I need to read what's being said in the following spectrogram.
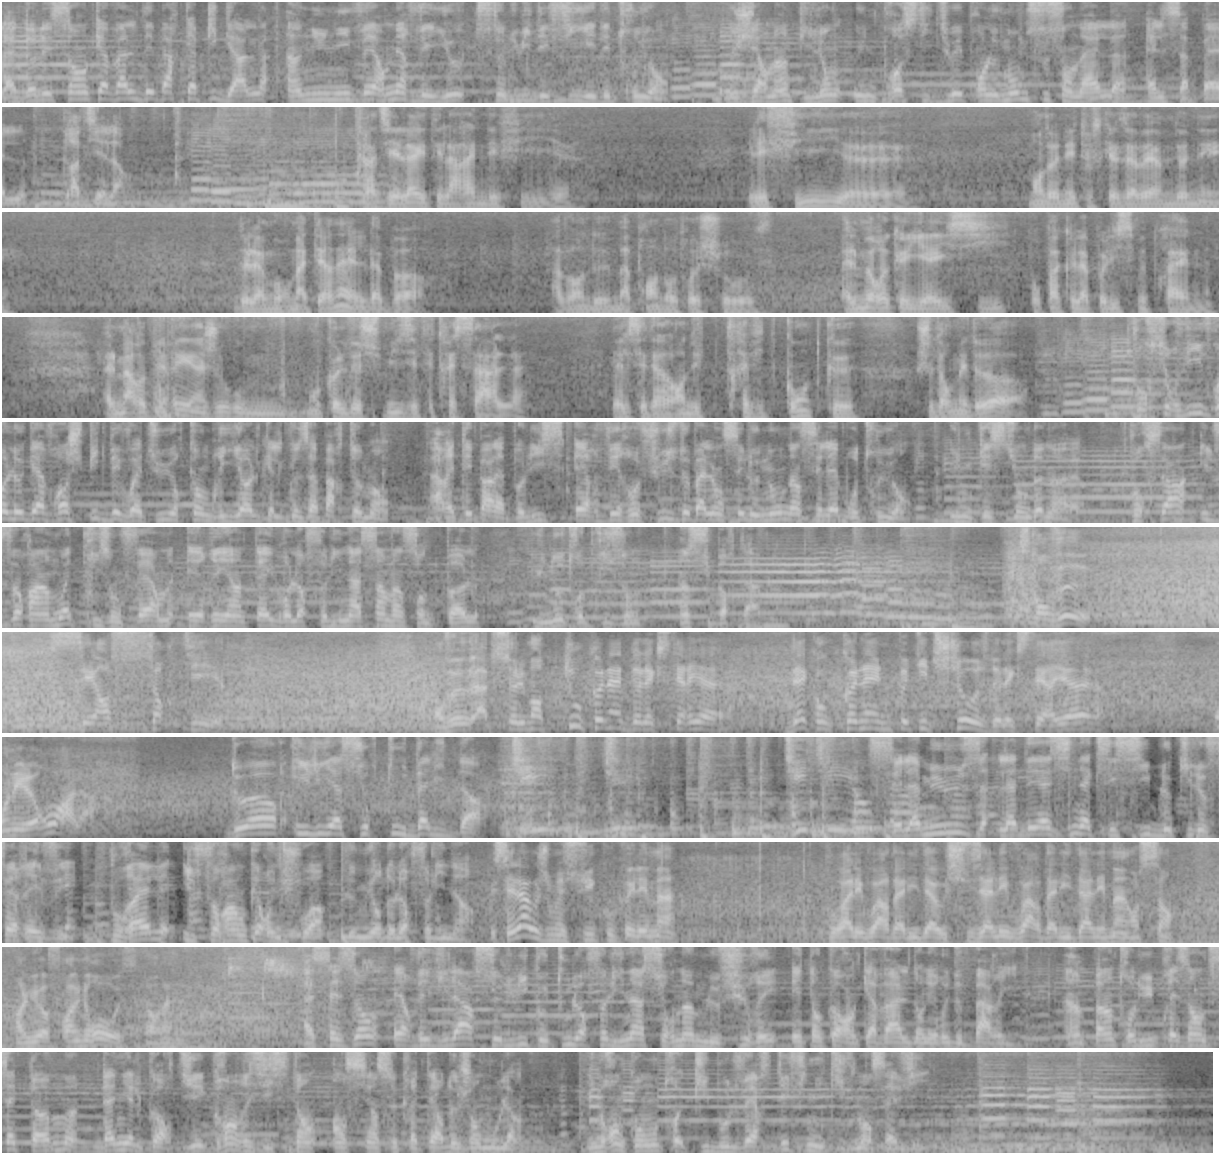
L'adolescent cavale débarque à Pigalle, un univers merveilleux, celui des filles et des truands. Rue Germain Pilon, une prostituée prend le môme sous son aile, elle s'appelle Graziella. Graziella était la reine des filles. Et les filles euh, m'ont donné tout ce qu'elles avaient à me donner. De l'amour maternel d'abord, avant de m'apprendre autre chose. Elles me recueillaient ici pour pas que la police me prenne. Elle m'a repéré un jour où mon col de chemise était très sale. Elle s'était rendue très vite compte que je dormais dehors. Pour survivre, le Gavroche pique des voitures, cambriole quelques appartements. Arrêté par la police, Hervé refuse de balancer le nom d'un célèbre truand. Une question d'honneur. Pour ça, il fera un mois de prison ferme et réintègre l'orphelinat Saint-Vincent-de-Paul, une autre prison insupportable. Ce qu'on veut, c'est en sortir. On veut absolument tout connaître de l'extérieur. Dès qu'on connaît une petite chose de l'extérieur, on est le roi là. Dehors, il y a surtout Dalida. C'est la muse, la déesse inaccessible qui le fait rêver. Pour elle, il fera encore une fois le mur de l'orphelinat. Et c'est là où je me suis coupé les mains pour aller voir Dalida, où je suis allé voir Dalida les mains en sang, en lui offrant une rose quand même. À 16 ans, Hervé Villard, celui que tout l'orphelinat surnomme le Furet, est encore en cavale dans les rues de Paris. Un peintre lui présente cet homme, Daniel Cordier, grand résistant, ancien secrétaire de Jean Moulin. Une rencontre qui bouleverse définitivement sa vie.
